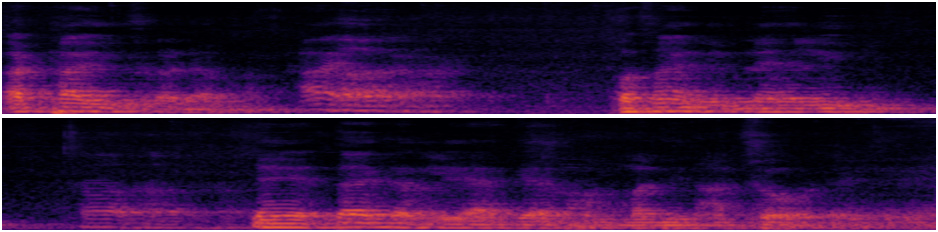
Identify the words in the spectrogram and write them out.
اٹھائیس رجب۔ حسین ابن علی۔ نے یہ طے کر لیا کہ اب ہم مدینہ چھوڑ دیں گے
